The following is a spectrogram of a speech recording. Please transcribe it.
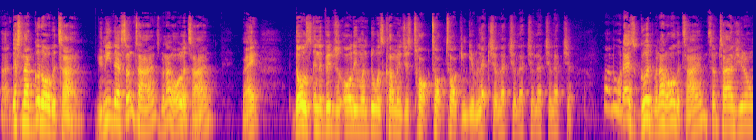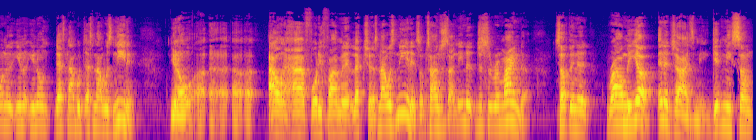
Uh, that's not good all the time. You need that sometimes, but not all the time, right? Those individuals, all they want to do is come and just talk, talk, talk, and give lecture, lecture, lecture, lecture, lecture. I know that's good, but not all the time. Sometimes you don't want to, you know, you know, that's not what that's not what's needed. You know, a, a, a, a hour and a half, forty five minute lecture. That's not what's needed. Sometimes I need a, just a reminder, something to rile me up, energize me, give me some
